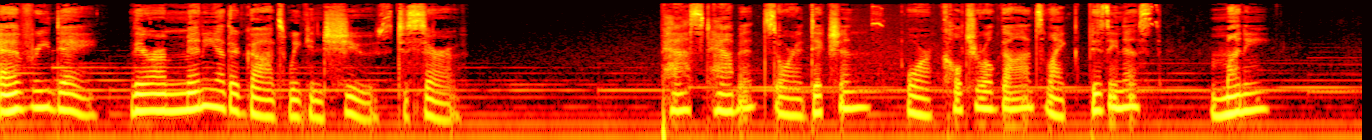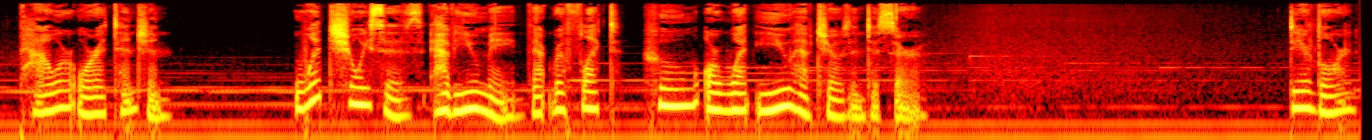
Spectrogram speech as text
Every day, there are many other gods we can choose to serve. Past habits or addictions or cultural gods like busyness, money, power, or attention. What choices have you made that reflect whom or what you have chosen to serve? Dear Lord,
